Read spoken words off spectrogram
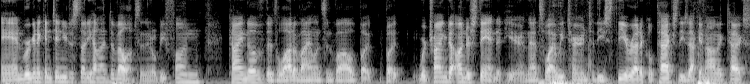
and we're going to continue to study how that develops, and it'll be fun kind of. There's a lot of violence involved, but but we're trying to understand it here, and that's why we turn to these theoretical texts, these economic texts,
